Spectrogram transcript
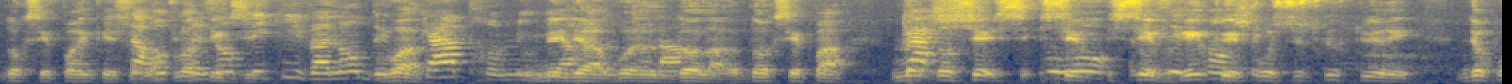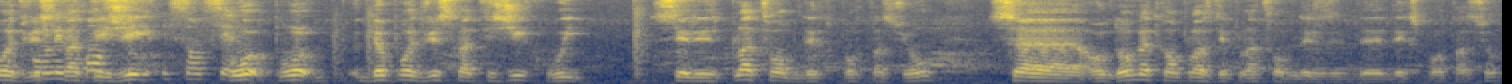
Donc c'est pas une question. Ça représente l'équivalent de 4 milliards, de dollars. Donc c'est pas. Maintenant c'est vrai qu'il faut se structurer d'un point de vue stratégique. Point de vue stratégique, oui. C'est les plateformes d'exportation. On doit mettre en place des plateformes d'exportation.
